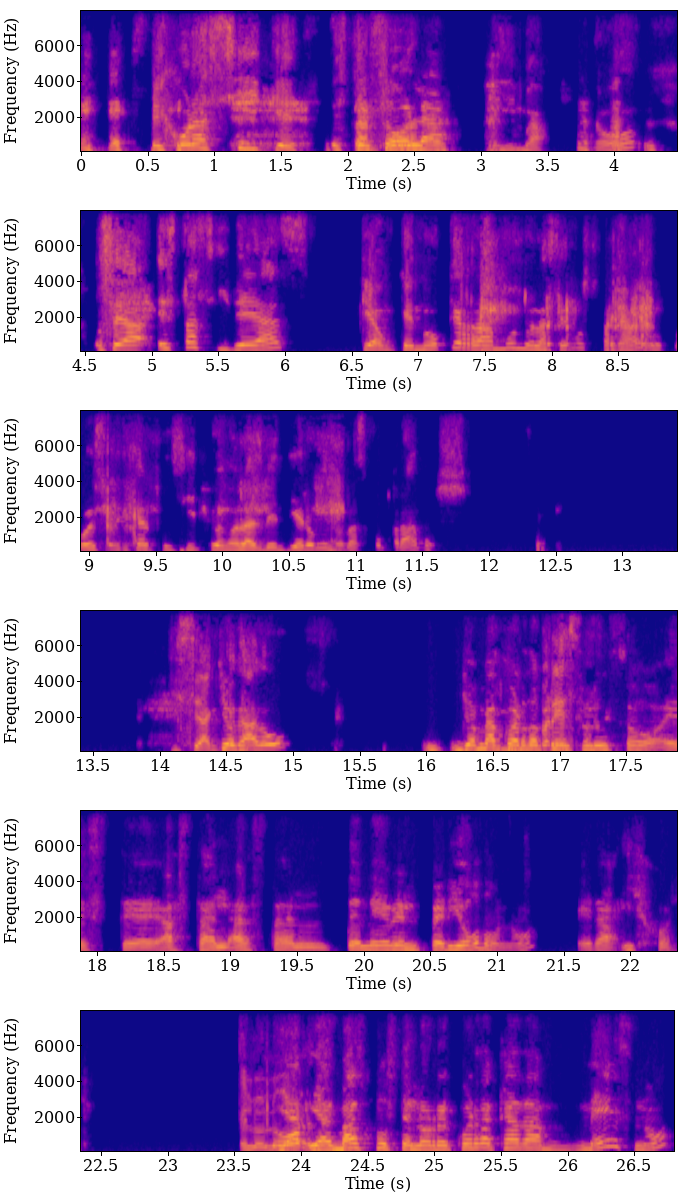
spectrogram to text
Mejor así que estar sola sola. prima, ¿no? O sea, estas ideas que aunque no querramos, nos las hemos pagado. Por eso dije al principio, nos las vendieron y nos las compramos. Y se han Yo, quedado yo me acuerdo que impresas. incluso este, hasta el, hasta el tener el periodo, ¿no? Era, híjole. El Y, a- y olor, además, pues te lo recuerda cada mes, ¿no?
